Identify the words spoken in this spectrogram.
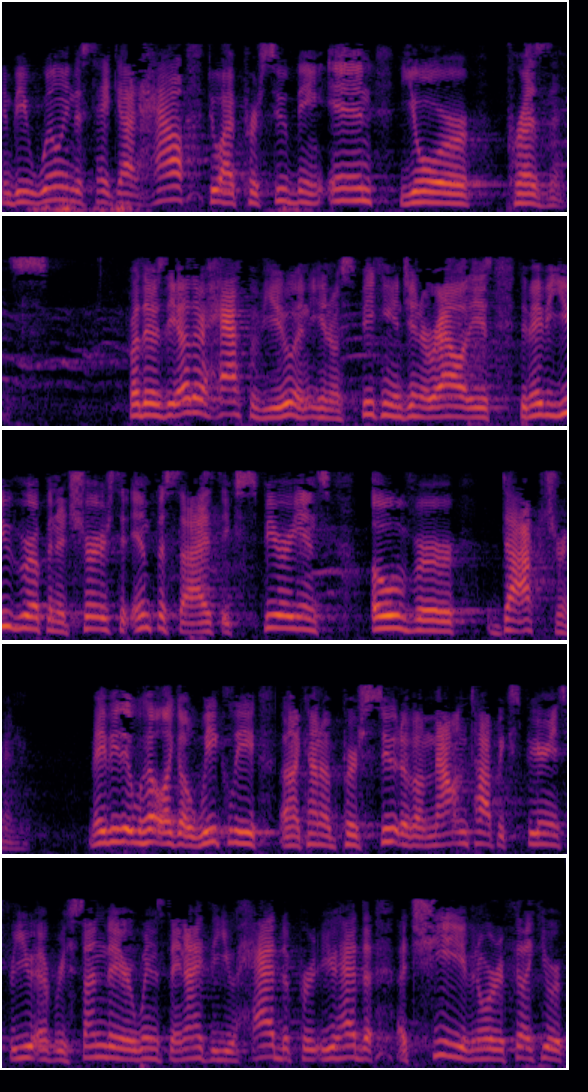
and be willing to say, God, how do I pursue being in your presence. But there's the other half of you, and you know, speaking in generalities, that maybe you grew up in a church that emphasized experience over doctrine. Maybe it felt like a weekly uh, kind of pursuit of a mountaintop experience for you every Sunday or Wednesday night that you had to you had to achieve in order to feel like you were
